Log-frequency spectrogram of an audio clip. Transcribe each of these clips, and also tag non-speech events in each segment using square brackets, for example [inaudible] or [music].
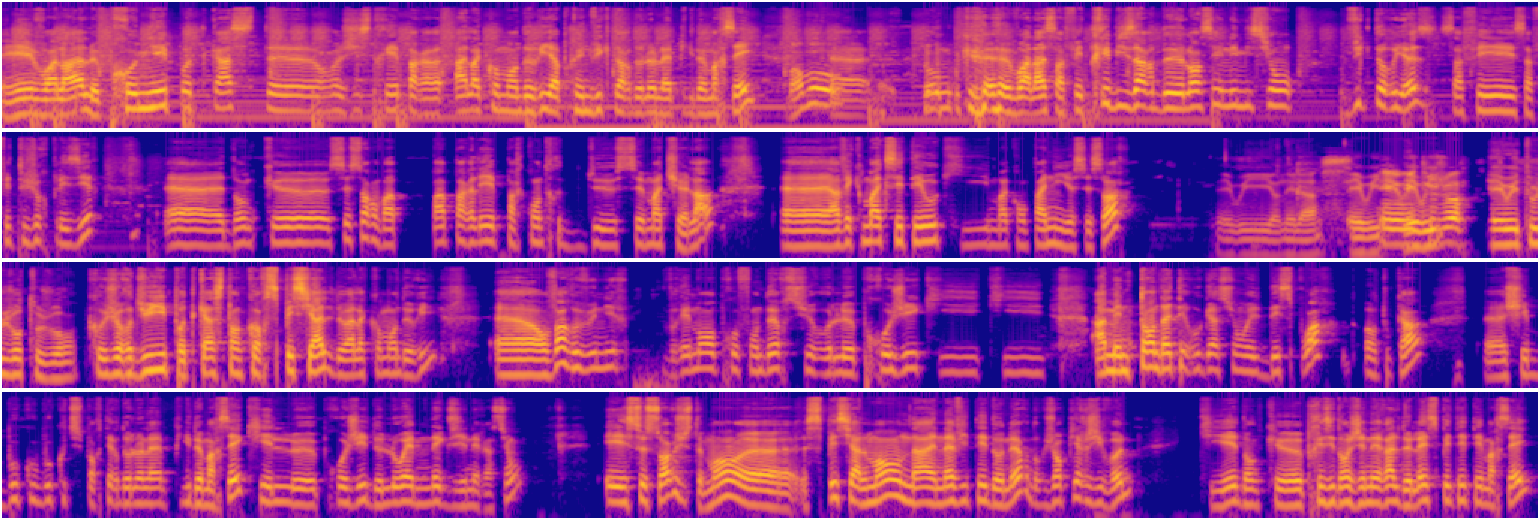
Et voilà, le premier podcast euh, enregistré par à la commanderie après une victoire de l'Olympique de Marseille. Bravo Euh, donc [laughs] euh, voilà, ça fait très bizarre de lancer une émission victorieuse. Ça fait, ça fait toujours plaisir. Euh, donc euh, ce soir, on va pas parler par contre de ce match-là. euh, avec Max et Théo qui m'accompagnent ce soir. Et oui, on est là. Et oui, Et oui, et oui, toujours. et oui, toujours, toujours. Qu'aujourd'hui, podcast encore spécial de à la commanderie. Euh, on va revenir vraiment en profondeur sur le projet qui, amène tant d'interrogations et d'espoir, en tout cas, euh, chez beaucoup, beaucoup de supporters de l'Olympique de Marseille, qui est le projet de l'OM Next Generation. Et ce soir, justement, euh, spécialement, on a un invité d'honneur, donc Jean-Pierre Givonne, qui est donc président général de l'SPTT Marseille.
